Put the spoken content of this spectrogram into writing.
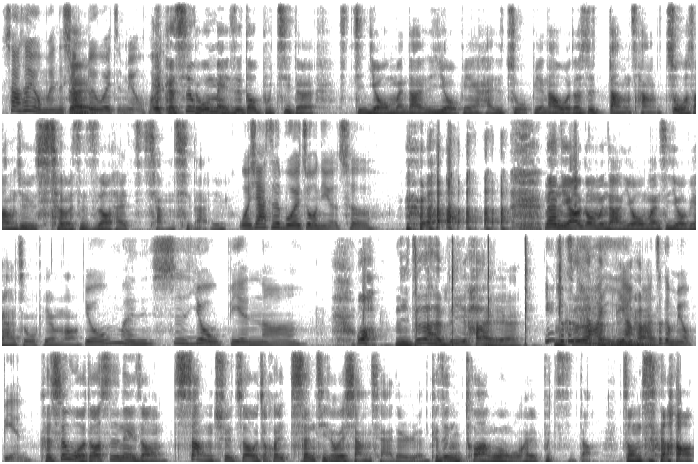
刹车油门的相对位置没有换。哎、欸，可是我每次都不记得油门到底是右边还是左边，然后我都是当场坐上去测试之后才想起来。我下次不会坐你的车。那你要跟我们讲油门是右边还是左边吗？油门是右边呢、啊。哇，你真的很厉害耶！因为就跟台湾一样啊，这个没有变。可是我都是那种上去之后就会身体就会想起来的人，可是你突然问我会不知道。总之，好，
